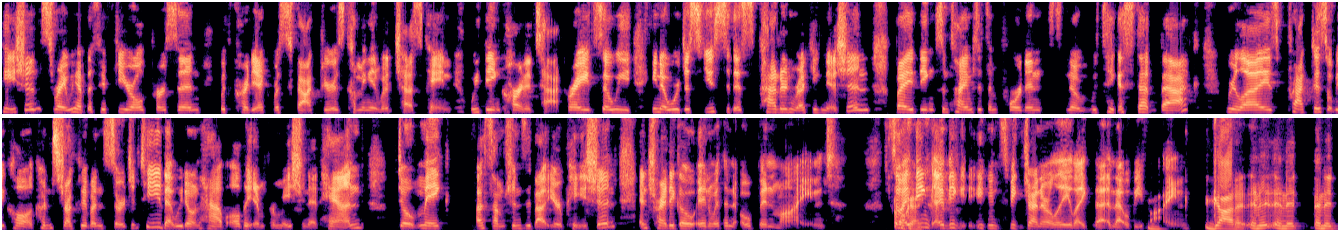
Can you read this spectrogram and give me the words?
patients, right? We have the 50 year old person with cardiac risk factors coming in with chest pain. We think heart attack, right? So we, you know, we're just used to this pattern recognition, but I think sometimes it's important, you know, we take a step back, realize, practice what we call a constructive uncertainty that we don't have have all the information at hand. Don't make assumptions about your patient and try to go in with an open mind. So okay. I think I think you can speak generally like that and that would be mm. fine. Got it. And it and it and it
